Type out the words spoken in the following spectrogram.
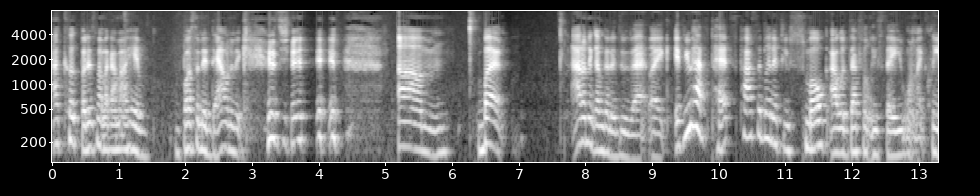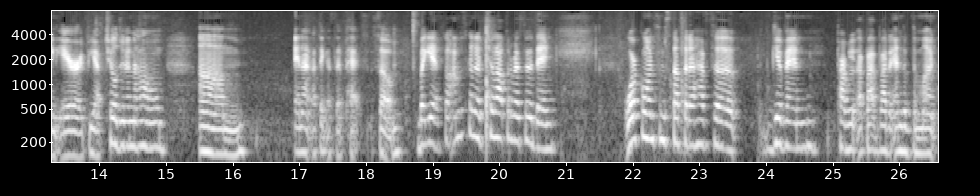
I cook, but it's not like I'm out here busting it down in the kitchen. um, but I don't think I'm gonna do that. Like, if you have pets possibly, and if you smoke, I would definitely say you want like clean air. If you have children in the home, um, and I, I think I said pets. So, but yeah, so I'm just gonna chill out for the rest of the day. Work on some stuff that I have to give in probably about by the end of the month.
